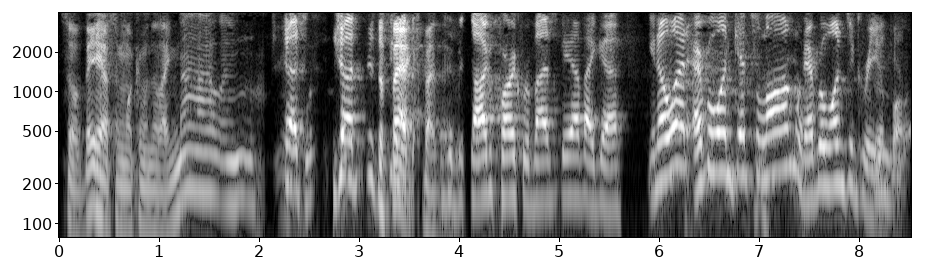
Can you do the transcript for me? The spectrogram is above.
so if they have someone coming, they're like, "No." Nah, mm, here's the facts, by the dog park reminds me of. I go, you know what? Everyone gets along when everyone's agreeable.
